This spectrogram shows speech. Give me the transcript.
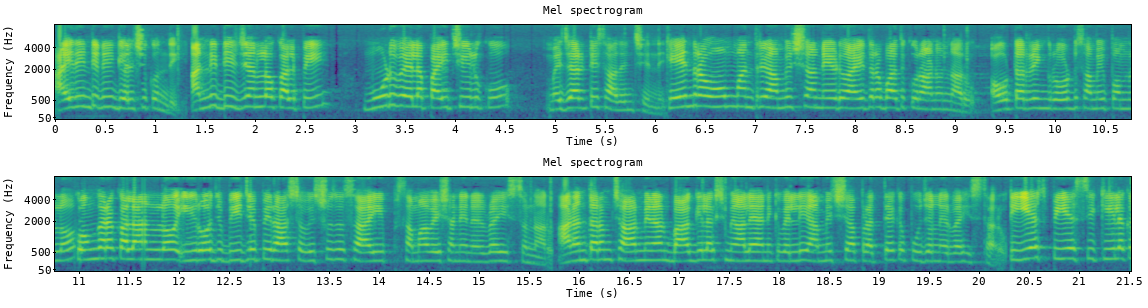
ఐదింటిని గెలుచుకుంది. అన్ని డివిజన్లో కలిపి మూడు వేల పైచీలకు మెజారిటీ సాధించింది. కేంద్ర హోం మంత్రి అమిత్ షా నేడు హైదరాబాద్కు రానున్నారు. ఔటర్ రింగ్ రోడ్డు సమీపంలో కొంగర కలాన్లో ఈ రోజు బీజేపీ రాష్ట్ర విస్తృత స్థాయి సమావేశాన్ని నిర్వహిస్తున్నారు. అనంతరం చార్మినార్ భాగ్యలక్ష్మి ఆలయానికి వెళ్ళి అమిత్ షా ప్రత్యేక పూజలు నిర్వహిస్తారు. టీఎస్పీఎస్సీ కీలక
